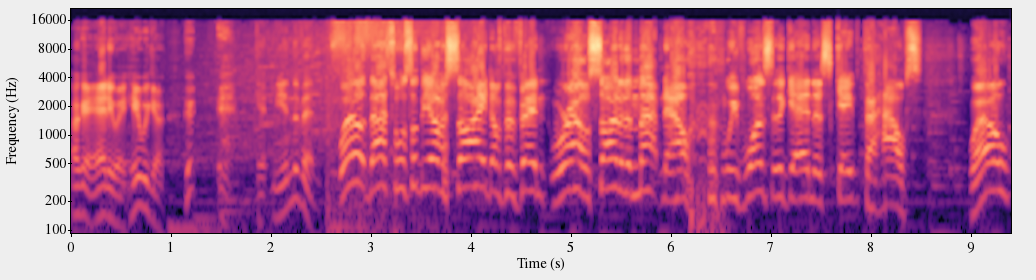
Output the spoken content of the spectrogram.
Okay, anyway, here we go. Get me in the vent. Well, that's what's on the other side of the vent. We're outside of the map now. We've once again escaped the house. Well,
